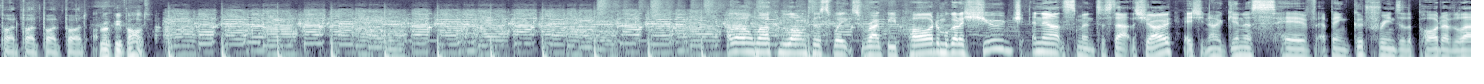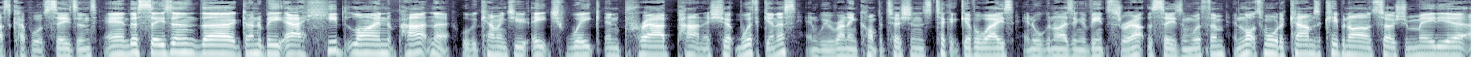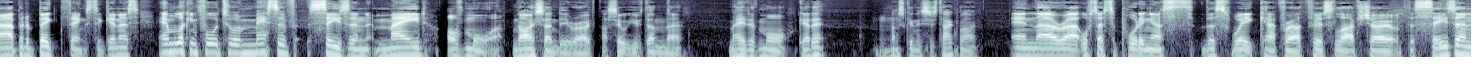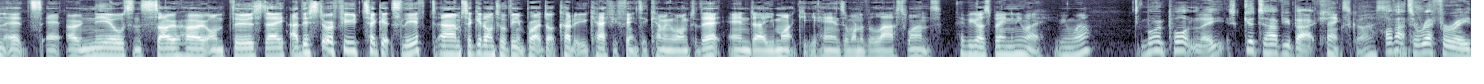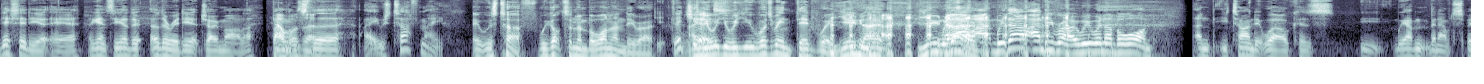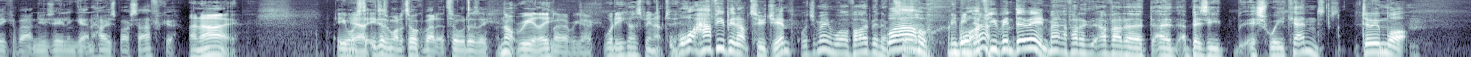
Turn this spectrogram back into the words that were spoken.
Pod, pod, pod, pod. Rugby pod. Hello and welcome along to this week's Rugby Pod. And we've got a huge announcement to start the show. As you know, Guinness have been good friends of the pod over the last couple of seasons. And this season, they're going to be our headline partner. We'll be coming to you each week in proud partnership with Guinness. And we're running competitions, ticket giveaways, and organising events throughout the season with them. And lots more to come. So keep an eye on social media. Uh, but a big thanks to Guinness. And we're looking forward to a massive season made of more. Nice, Andy Rowe. I see what you've done there. Made of more. Get it? That's Guinness's tagline. And they're uh, also supporting us this week uh, for our first live show of the season. It's at O'Neill's in Soho on Thursday. Uh, there's still a few tickets left, um, so get on to eventbrite.co.uk if you fancy coming along to that, and uh, you might get your hands on one of the last ones. Have you guys been anyway? You been well? More importantly, it's good to have you back. Thanks, guys. I've had to referee this idiot here against the other other idiot, Joe Marler. How was Balance The, it was tough, mate. It was tough. We got to number one, Andy Rowe. Did And you? you, you, what do you mean, did we? You know. You know. Without, without Andy Rowe, we were number one. And you timed it well because we haven't been able to speak about New Zealand getting hosed by South Africa. I know. He, wants Yeah. to, he doesn't want to talk about it at all, does he? Not really. There we go. What have you guys been up to? What have you been up to, Jim? What do you mean? What have I been up Wow. to? Wow. What, have you been doing? you? Mate, I've had a, I've had a, a, a busy-ish weekend. Doing what?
